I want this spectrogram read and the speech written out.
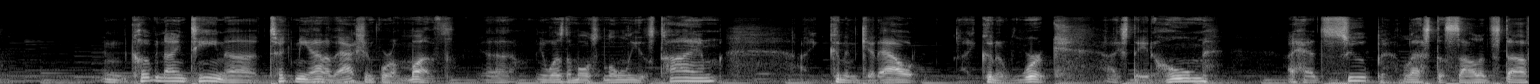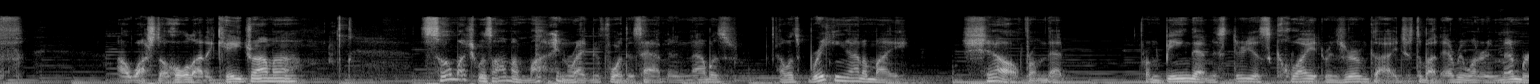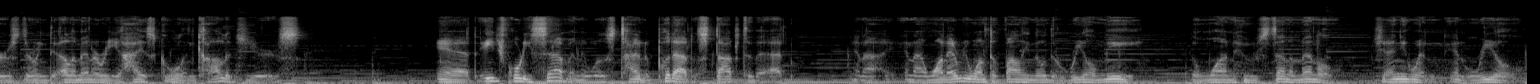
And COVID 19 uh, took me out of action for a month. Uh, it was the most loneliest time. I couldn't get out, couldn't work. I stayed home. I had soup, less the solid stuff. I watched a whole lot of K drama. So much was on my mind right before this happened. I was I was breaking out of my shell from that From being that mysterious, quiet, reserved guy just about everyone remembers during the elementary, high school, and college years. At age 47, it was time to put out a stop to that. And I and I want everyone to finally know the real me, the one who's sentimental, genuine, and real.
